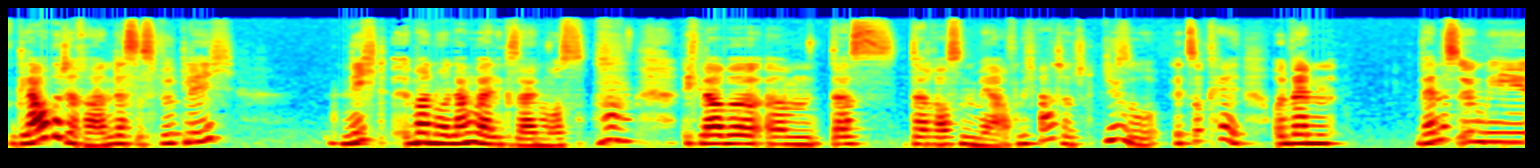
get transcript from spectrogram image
glaube daran, dass es wirklich nicht immer nur langweilig sein muss. Ich glaube, ähm, dass da draußen mehr auf mich wartet. Ja. So, it's okay. Und wenn, wenn es irgendwie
